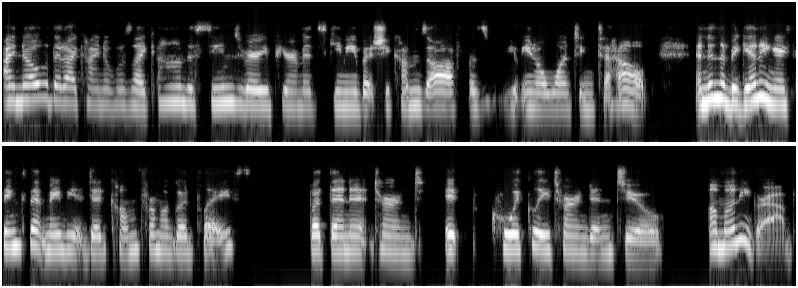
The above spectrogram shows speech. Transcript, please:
I know that I kind of was like, oh, this seems very pyramid schemy, but she comes off as, you know, wanting to help. And in the beginning, I think that maybe it did come from a good place, but then it turned, it quickly turned into a money grab,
